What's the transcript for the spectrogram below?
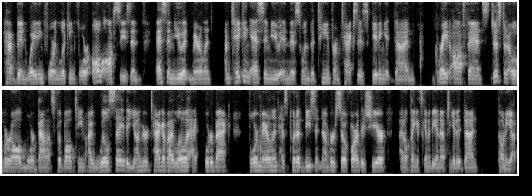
have been waiting for and looking for all offseason. SMU at Maryland. I'm taking SMU in this one, the team from Texas getting it done. Great offense, just an overall more balanced football team. I will say the younger Tagovailoa at quarterback for Maryland has put up decent numbers so far this year. I don't think it's going to be enough to get it done. Pony up.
